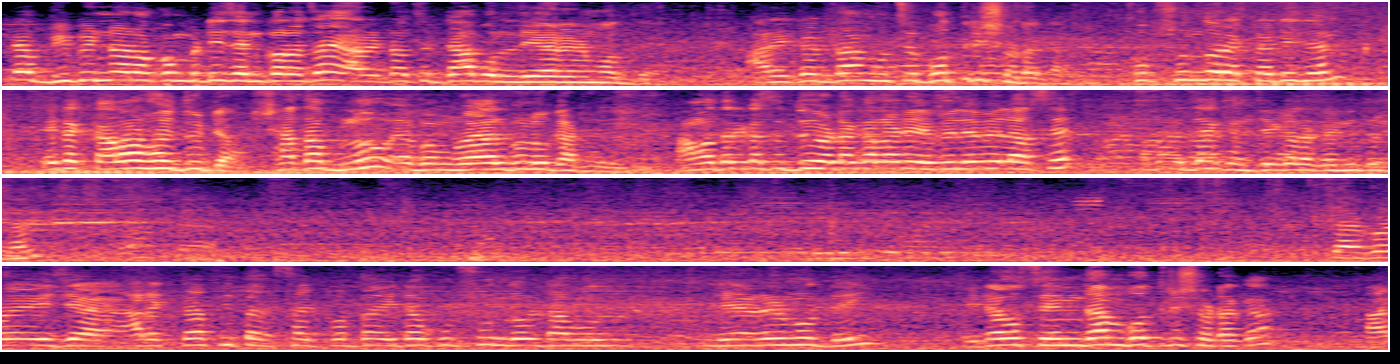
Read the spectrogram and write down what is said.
এটা বিভিন্ন রকম ডিজাইন করা যায়, আর এটা হচ্ছে ডাবল লেয়ারের মধ্যে। আর এটার দাম হচ্ছে বত্রিশশো টাকা। খুব সুন্দর একটা ডিজাইন এটা কালার হয় দুইটা, সাদা ব্লু এবং রয়্যাল ব্লু কাঠালি আমাদের কাছে দুইটা কালারই অ্যাভেলেবেল আছে। আপনারা দেখেন যে কালারটা নিতে চান। তারপরে এই যে আরেকটা ফিতা সাইড পর্দা, এটাও খুব সুন্দর ডাবল লেয়ারের মধ্যেই। এটাও সেম দাম বত্রিশশো টাকা। আর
